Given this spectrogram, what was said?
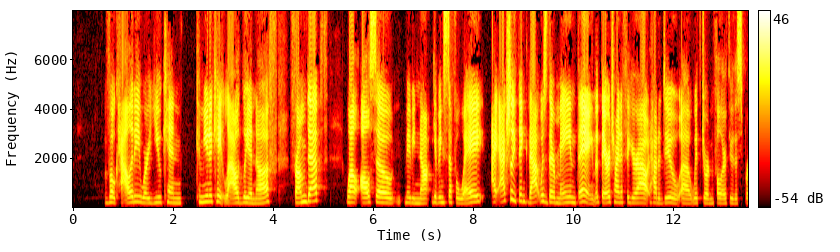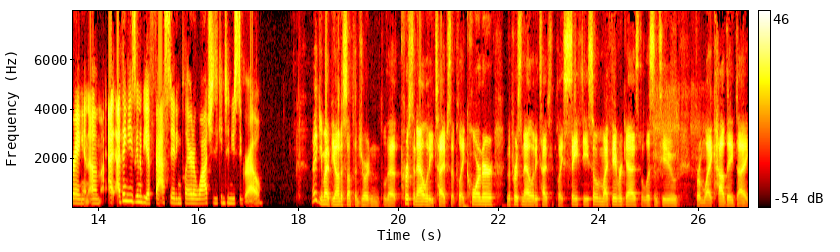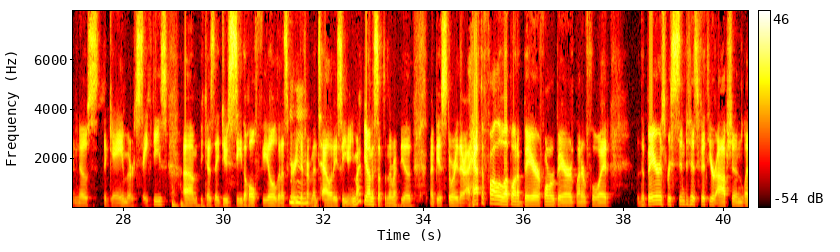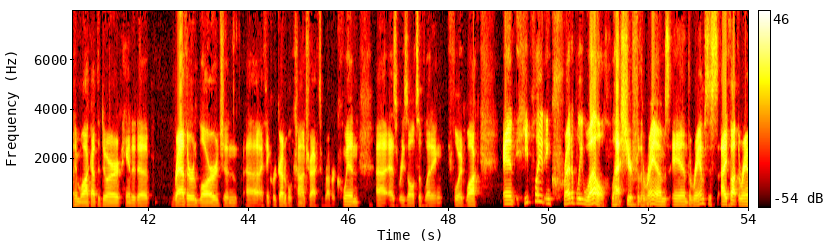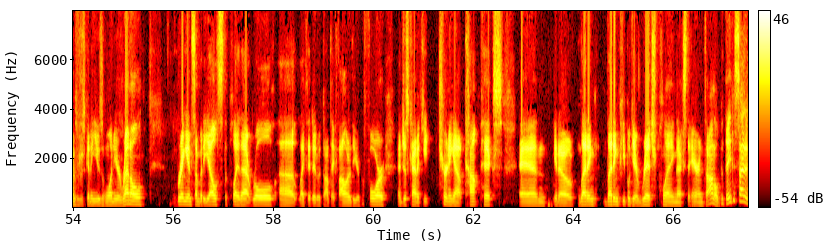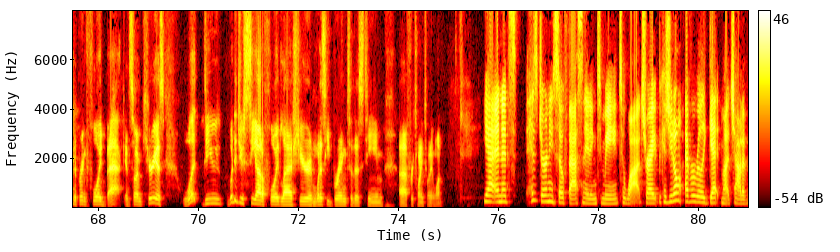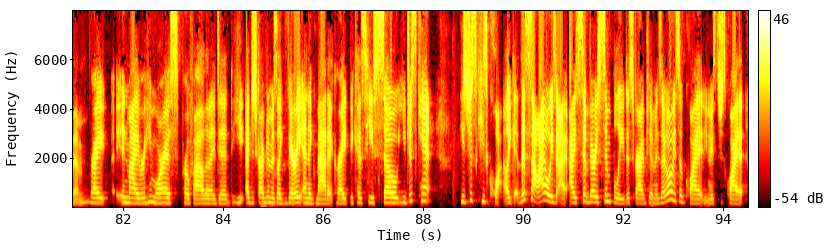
vocality where you can communicate loudly enough from depth while also maybe not giving stuff away. I actually think that was their main thing that they were trying to figure out how to do uh, with Jourdan Fuller through the spring. And um, I, I think he's going to be a fascinating player to watch as he continues to grow. I think you might be onto something, Jordan. With the personality types that play corner, the personality types that play safety. Some of my favorite guys to listen to from like how they diagnose the game or safeties, um, because they do see the whole field and it's a very mm-hmm. different mentality. So you, you, might be onto something. There might be a might be a story there. I have to follow up on a Bear, former Bear, Leonard Floyd. The Bears rescinded his fifth year option, let him walk out the door, handed a rather large and uh, I think regrettable contract to Robert Quinn uh, as a result of letting Floyd walk. And he played incredibly well last year for the Rams. And the Rams, I thought the Rams were just going to use a one year rental, bring in somebody else to play that role, uh, like they did with Dante Fowler the year before, and just kind of keep churning out comp picks and you know letting letting people get rich playing next to Aaron Donald. But they decided to bring Floyd back, and so I'm curious what do you what did you see out of Floyd last year, and what does he bring to this team uh, for 2021? Yeah, and it's his journey so fascinating to me to watch, right? Because you don't ever really get much out of him, right? In my Raheem Morris profile that I did, he, I described him as like very enigmatic, right? Because he's so you just can't. He's just he's quiet. Like this is how I always I, I very simply described him. He's like, oh, he's so quiet. You know, he's just quiet.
